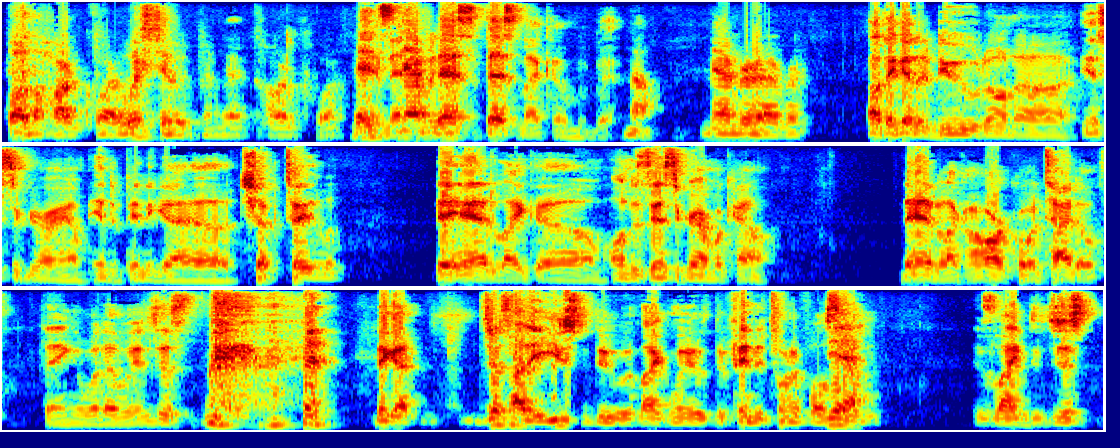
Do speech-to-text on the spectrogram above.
Or the hardcore. I wish they would bring back the hardcore. It's that- never, that's that's not coming back. No, never ever. Oh, they got a dude on uh, Instagram, independent guy, uh, Chuck Taylor. They had like uh, on his Instagram account, they had like a hardcore title thing or whatever. It's just they got just how they used to do it, like when it was defended twenty four seven. It's like just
